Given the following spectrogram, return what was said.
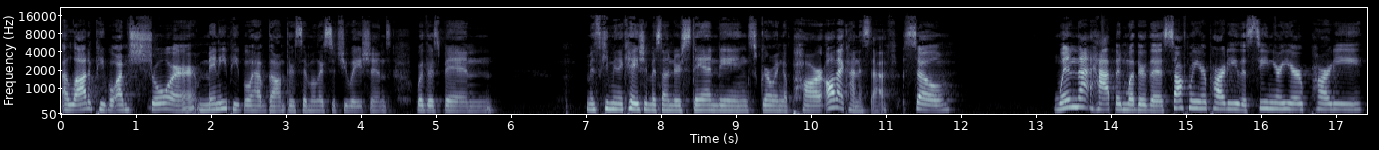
a lot of people, I'm sure many people have gone through similar situations where there's been miscommunication, misunderstandings, growing apart, all that kind of stuff. So when that happened, whether the sophomore year party, the senior year party,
